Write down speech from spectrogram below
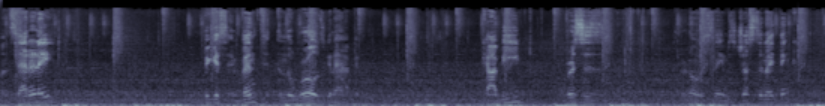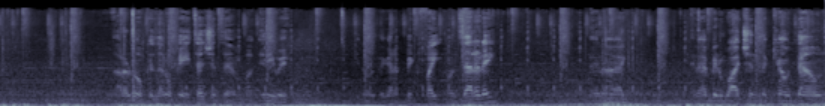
On Saturday, the biggest event in the world is going to happen. Khabib versus, I don't know, his name is Justin, I think. I don't know because I don't pay attention to him. But anyway, you know, they got a big fight on Saturday. I've been watching the countdown.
